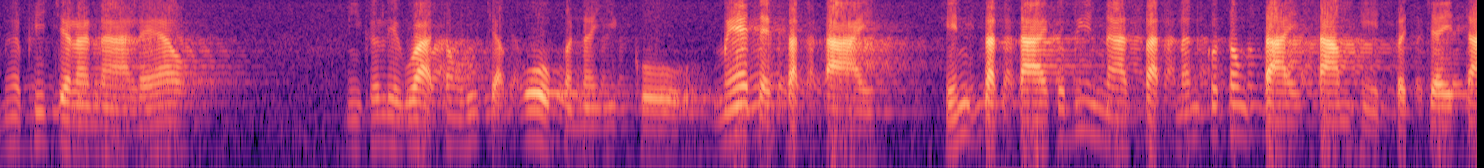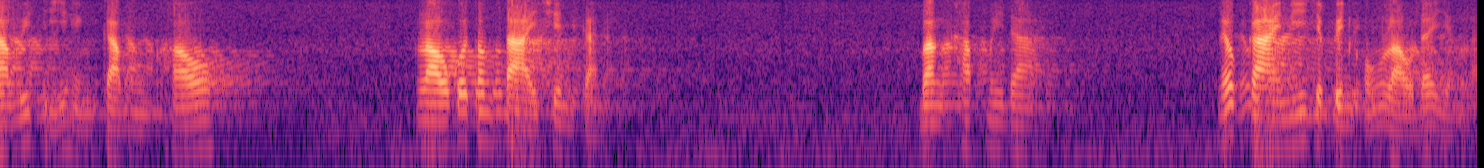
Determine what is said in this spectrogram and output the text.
เมื่อพิจารณาแล้วนี่เขาเรียกว่าต้องรู้จักโอปัญญิโก แม้แต่สัตว์ตาย เห็นสัตว์ตายก็พิจารณาสัตว์นั้นก็ต้องตายตามเหตุปัจจัยตามวิถีแห่งกรรมของเขา เราก็ต้องตายเช่นกัน บังคับไม่ได้ แล้วกายนี้จะเป็นของเราได้อย่างไร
